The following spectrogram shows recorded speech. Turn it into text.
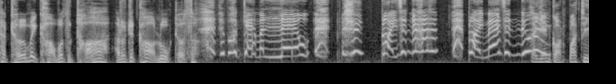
้าเธอไม่ฆ่าวัสุธาเราจะฆ่าลูกเธอซะพวกแกมันเลวปล่อยฉันนะ ปล่อยแม่ฉันด้วใจยเย็นก่อนปราจี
